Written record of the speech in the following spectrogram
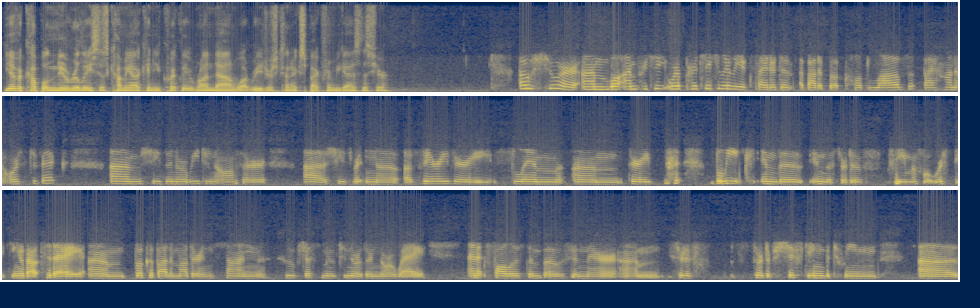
you have a couple new releases coming out. Can you quickly run down what readers can expect from you guys this year? Oh, sure. Um, well, partic- we're particularly excited about a book called Love by Hanne Ørstavik. Um, she's a Norwegian author. Uh, she's written a, a very, very slim, um, very bleak in the in the sort of theme of what we're speaking about today. Um, book about a mother and son who've just moved to northern Norway, and it follows them both in their um, sort of sort of shifting between uh,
